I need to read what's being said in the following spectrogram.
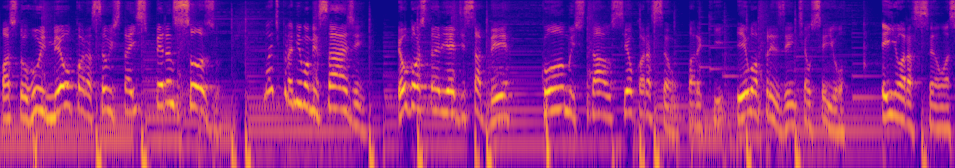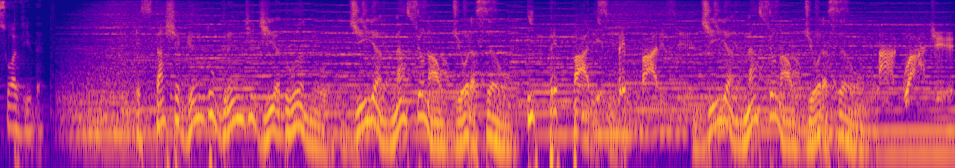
Pastor Rui, meu coração está esperançoso. Mande para mim uma mensagem. Eu gostaria de saber como está o seu coração para que eu apresente ao Senhor em oração a sua vida. Está chegando o grande dia do ano, Dia Nacional de Oração. E prepare-se. Prepare-se. Dia Nacional de Oração. Aguarde.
